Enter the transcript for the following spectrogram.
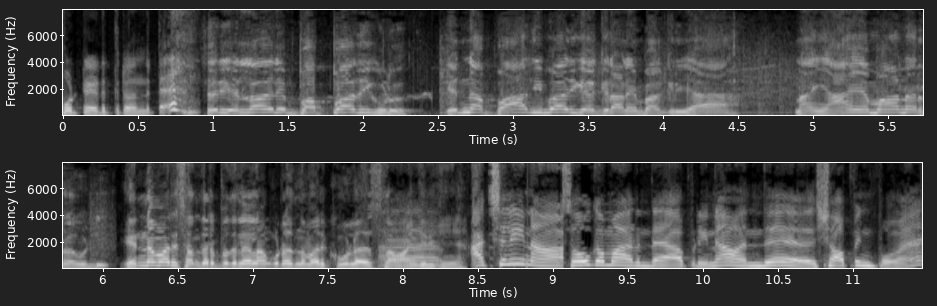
போட்டு எடுத்துட்டு வந்துட்டேன். சரி எல்லாரும் பப்பாதி கொடு. என்ன பாதி பாதி கேக்குறானே பாக்குறியா? நான் நியாயமான ரவுடி. என்ன மாதிரி சந்தர்ப்பத்துல எல்லாம் கூட இந்த மாதிரி கூலர்ஸ் எல்லாம் வாங்கிருக்கீங்க ஆக்சுவலி நான் சோகமா இருந்தேன் அப்படின்னா வந்து ஷாப்பிங் போவேன்.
